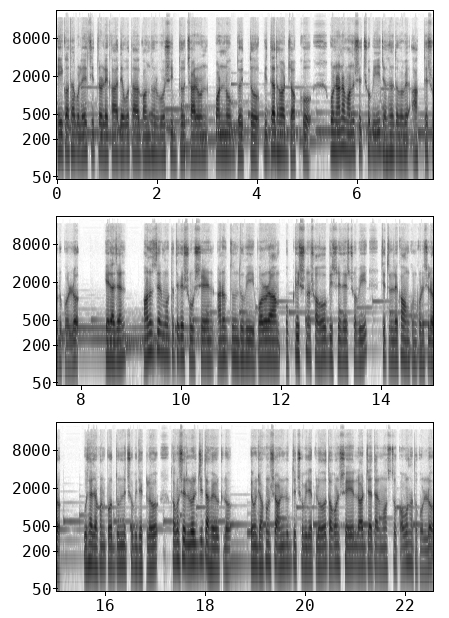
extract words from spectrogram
এই কথা বলে চিত্রলেখা, দেবতা, গন্ধর্ব, সিদ্ধ, চারণ পণ্যক দৈত্য, বিদ্যাধর, যক্ষ ও নানা মানুষের ছবি যথাযথভাবে আঁকতে শুরু করল। এ রাজান মানুষদের মধ্যে থেকে সুরসেন আনন্দুন্দুবি বলরাম ও কৃষ্ণ সহ বিষ্ণুদের ছবি চিত্রলেখা অঙ্কন করেছিল। উষা যখন প্রদ্যুম্নের ছবি দেখল, তখন সে লজ্জিতা হয়ে উঠল এবং যখন সে অনিরুদ্ধের ছবি দেখল, তখন সে লজ্জায় তার মস্তক অবনত করল।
